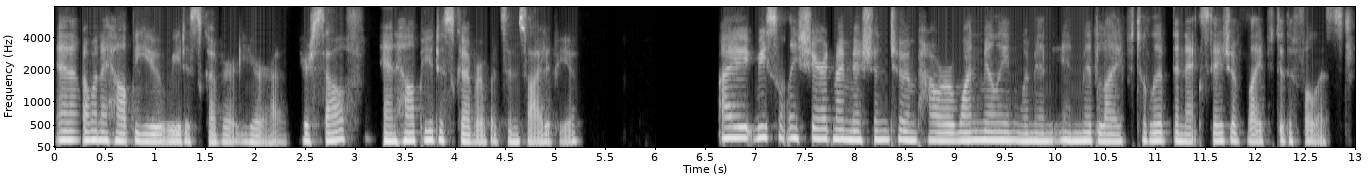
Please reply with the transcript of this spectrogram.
And I want to help you rediscover your, uh, yourself and help you discover what's inside of you. I recently shared my mission to empower 1 million women in midlife to live the next stage of life to the fullest.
